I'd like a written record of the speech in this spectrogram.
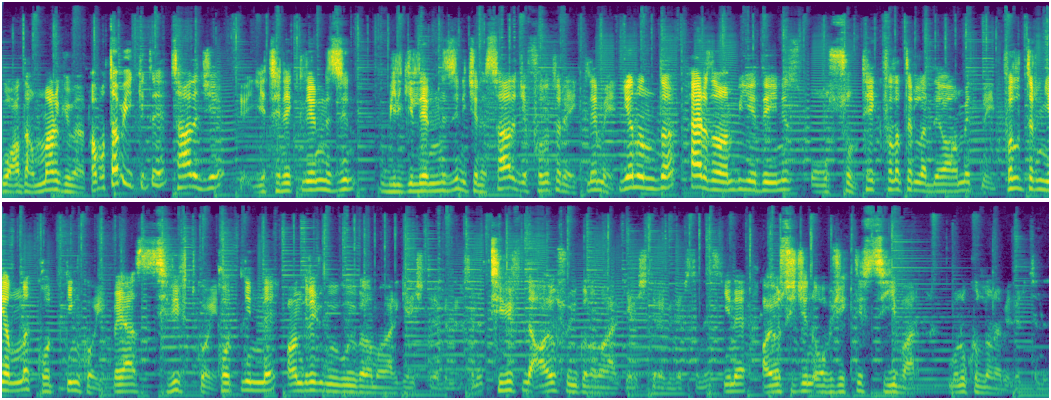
Bu adamlar güven. Ama tabii ki de sadece yeteneklerinizin, bilgilerinizin içine sadece Flutter'ı eklemeyin. Yanında her zaman bir yedeğiniz olsun. Tek Flutter'la devam etmeyin. Flutter'ın yanına Kotlin koyun veya Swift koyun. Kotlin'le Android uy- uygulamalar geliştirebilirsiniz. Swift'le iOS uygulamalar geliştirebilirsiniz. Yine iOS için Objective-C var. Bunu kullanabilirsiniz,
